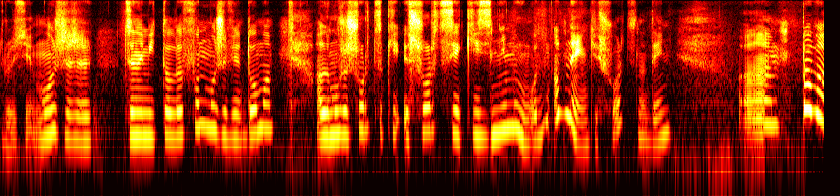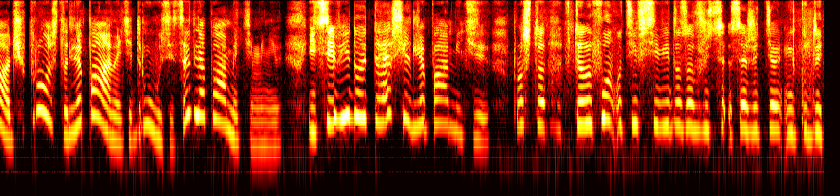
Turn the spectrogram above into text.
друзі. Може, це на мій телефон, може відомо, але може шортс, шортс якісь зніму. Одненький шортс на день. Побачу, просто для пам'яті, друзі. Це для пам'яті мені. І ці відео теж є для пам'яті. Просто в телефон оці всі відео за все життя нікуди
